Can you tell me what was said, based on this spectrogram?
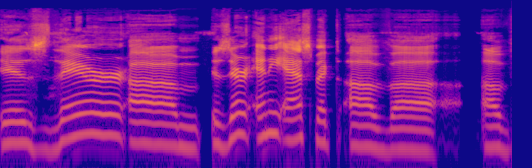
is there um, is there any aspect of uh, of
